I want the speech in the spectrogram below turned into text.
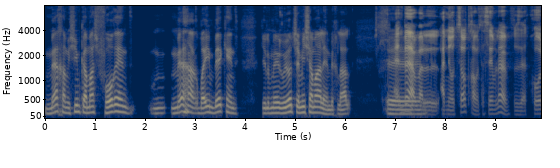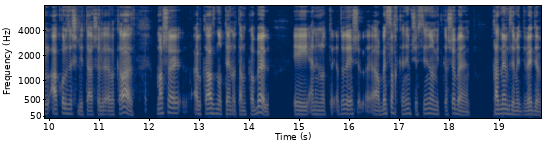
150 אה, קמ"ש פורנד, 140 בקאנד, כאילו מהירויות שמי שמע עליהן בכלל. אין בעיה, אה, אבל אני עוצר אותך, אבל תשים לב, זה הכל, הכל זה שליטה של אלקרז. מה שאלקרז נותן אתה מקבל. אה, אני נותן, אתה יודע, יש הרבה שחקנים שסינר מתקשה בהם. אחד מהם זה מדוודב,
